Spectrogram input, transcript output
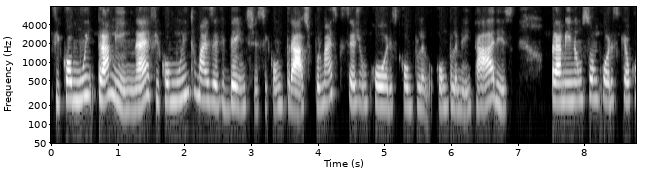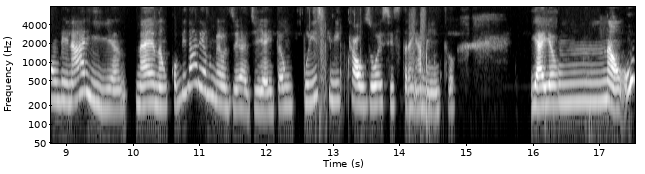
Ficou muito, para mim, né? Ficou muito mais evidente esse contraste, por mais que sejam cores complementares, para mim não são cores que eu combinaria, né? Não combinaria no meu dia a dia. Então, por isso que me causou esse estranhamento. E aí eu não, o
